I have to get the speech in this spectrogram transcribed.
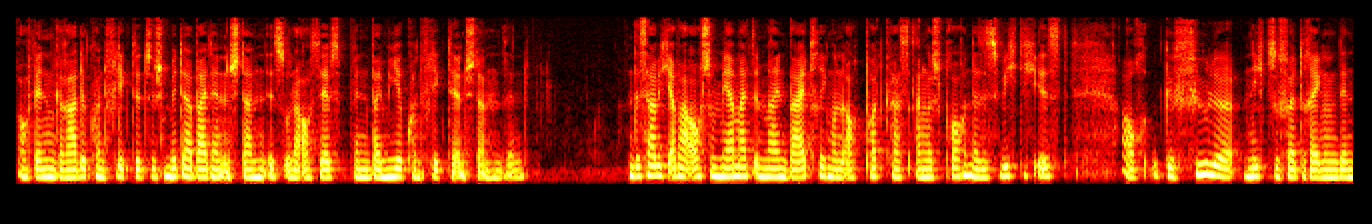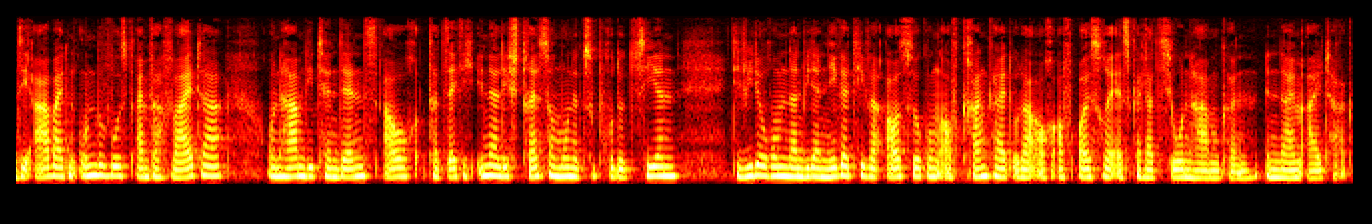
auch wenn gerade Konflikte zwischen Mitarbeitern entstanden ist oder auch selbst wenn bei mir Konflikte entstanden sind. Und das habe ich aber auch schon mehrmals in meinen Beiträgen und auch Podcasts angesprochen, dass es wichtig ist, auch Gefühle nicht zu verdrängen, denn sie arbeiten unbewusst einfach weiter und haben die Tendenz auch tatsächlich innerlich Stresshormone zu produzieren, die wiederum dann wieder negative Auswirkungen auf Krankheit oder auch auf äußere Eskalation haben können in deinem Alltag.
